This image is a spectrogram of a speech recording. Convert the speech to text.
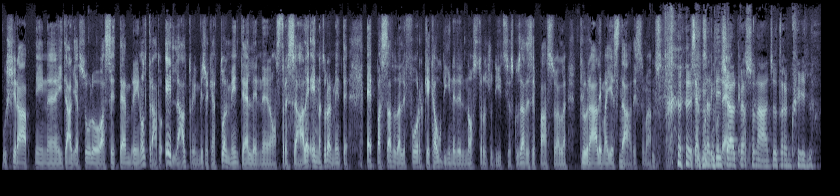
uscirà in eh, Italia solo a settembre inoltrato e l'altro invece che attualmente è nelle nostre sale e naturalmente è passato dalle forche caudine del nostro giudizio. Scusate se passo al plurale maiestatis, ma mi sento dice al personaggio, quando... tranquillo.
